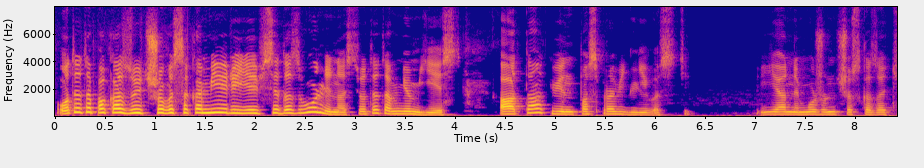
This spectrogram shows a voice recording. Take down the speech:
От це показує, що високомір'я і вседозволеність, от це в ньому є. А так він по справедливості. Я не можу нічого сказати.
